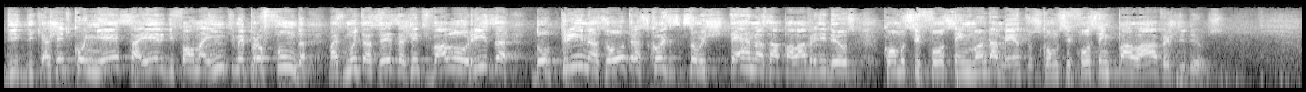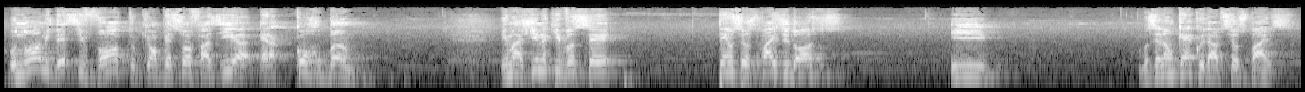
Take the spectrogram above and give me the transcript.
de, de, que a gente conheça Ele de forma íntima e profunda. Mas muitas vezes a gente valoriza doutrinas ou outras coisas que são externas à palavra de Deus, como se fossem mandamentos, como se fossem palavras de Deus. O nome desse voto que uma pessoa fazia era Corban. Imagina que você tem os seus pais idosos e você não quer cuidar dos seus pais.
